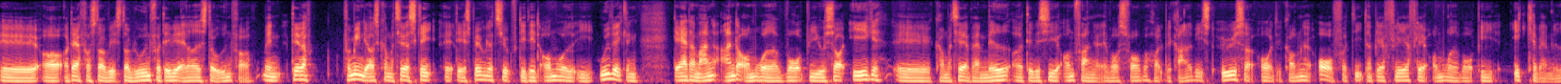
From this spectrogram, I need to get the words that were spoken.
Øh, og, og derfor står vi, står vi uden for det, vi allerede står udenfor. Men det, der formentlig også kommer til at ske, øh, det er spekulativt, fordi det er et område i udvikling, det er, at der er mange andre områder, hvor vi jo så ikke øh, kommer til at være med, og det vil sige, at omfanget af vores forbehold vil gradvist øge sig over de kommende år, fordi der bliver flere og flere områder, hvor vi ikke kan være med.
